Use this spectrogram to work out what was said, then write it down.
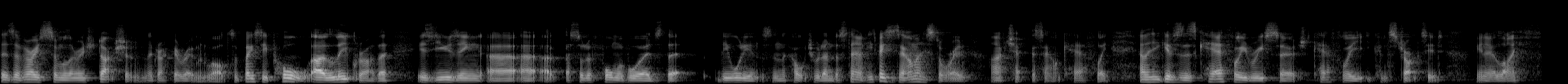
there's a very similar introduction in the Greco-Roman world. So basically, Paul, uh, Luke rather, is using uh, a, a sort of form of words that the audience and the culture would understand. He's basically saying, I'm a historian, I've checked this out carefully. And then he gives us this carefully researched, carefully constructed, you know, life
